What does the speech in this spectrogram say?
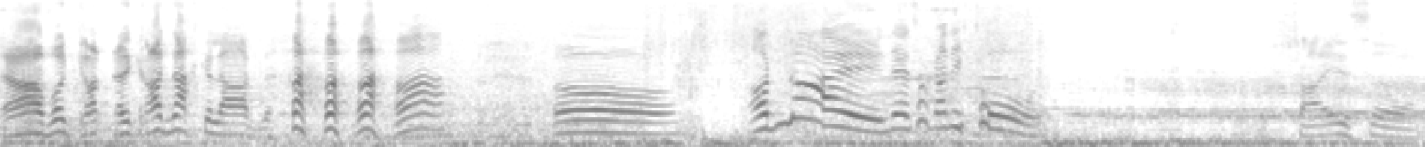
Ja, wurde gerade äh, nachgeladen. oh. oh nein, der ist doch gar nicht tot. Scheiße.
